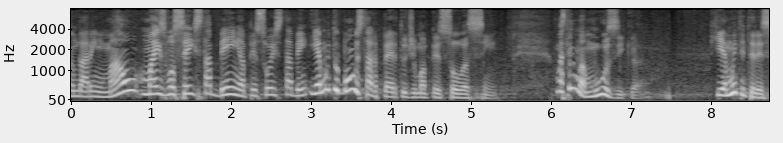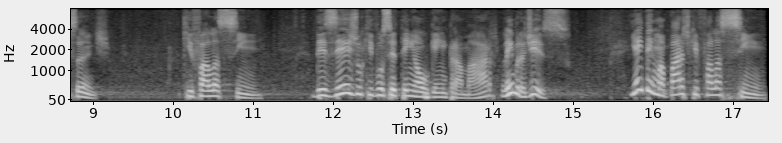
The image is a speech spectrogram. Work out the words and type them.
andarem mal, mas você está bem, a pessoa está bem. E é muito bom estar perto de uma pessoa assim. Mas tem uma música que é muito interessante, que fala assim: Desejo que você tenha alguém para amar. Lembra disso? E aí tem uma parte que fala assim:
